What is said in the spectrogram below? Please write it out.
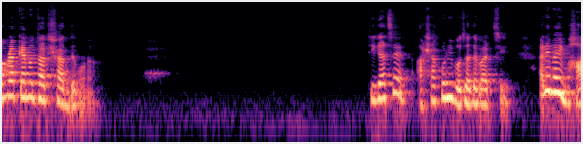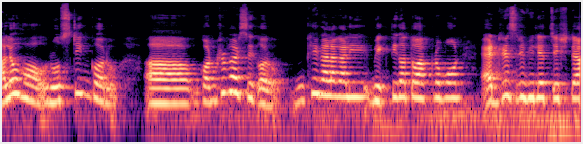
আমরা কেন তার সাথ দেবো না? ঠিক আছে? আশা করি বোঝাতে পারছি। আরে ভাই, ভালো হও রোস্টিং করো কন্ট্রোভার্সি করো, মুখে গালাগালি, ব্যক্তিগত আক্রমণ অ্যাড্রেস রিভিলের চেষ্টা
